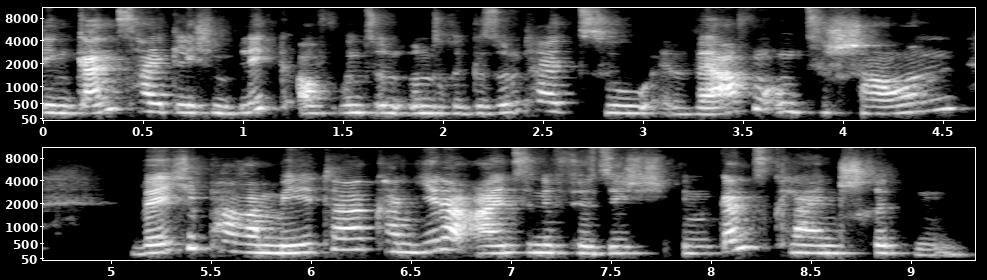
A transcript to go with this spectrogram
den ganzheitlichen Blick auf uns und unsere Gesundheit zu werfen, um zu schauen, welche Parameter kann jeder Einzelne für sich in ganz kleinen Schritten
